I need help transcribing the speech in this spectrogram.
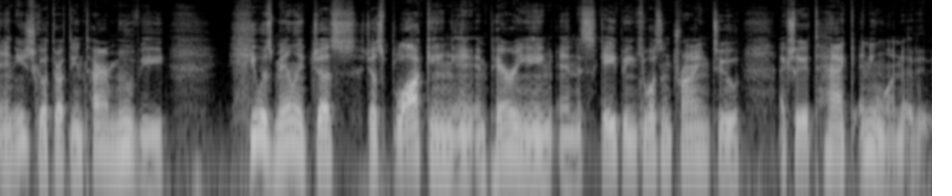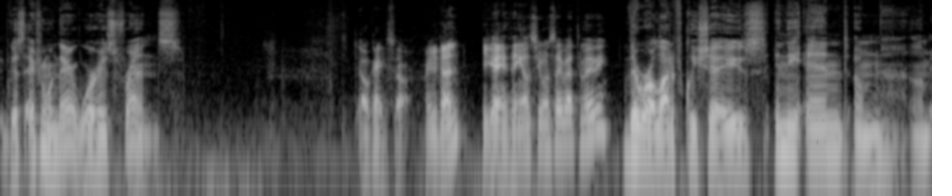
and Ichigo throughout the entire movie, he was mainly just just blocking and, and parrying and escaping. He wasn't trying to actually attack anyone uh, because everyone there were his friends. Okay. So are you done? You got anything else you want to say about the movie? There were a lot of cliches. In the end, um, um,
